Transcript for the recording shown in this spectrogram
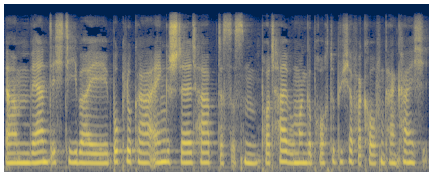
ähm, während ich die bei Booklooker eingestellt habe, das ist ein Portal, wo man gebrauchte Bücher verkaufen kann, kann ich,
